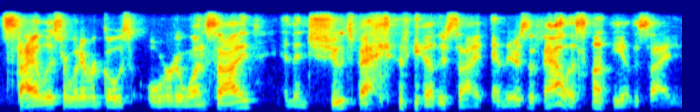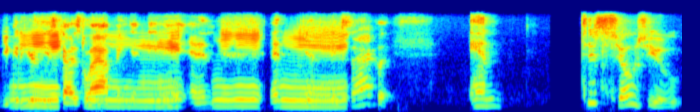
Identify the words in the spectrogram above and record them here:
stylus or whatever goes over to one side and then shoots back to the other side, and there's a phallus on the other side. And you can hear these guys laughing, and, and, and yeah, exactly. And this shows you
